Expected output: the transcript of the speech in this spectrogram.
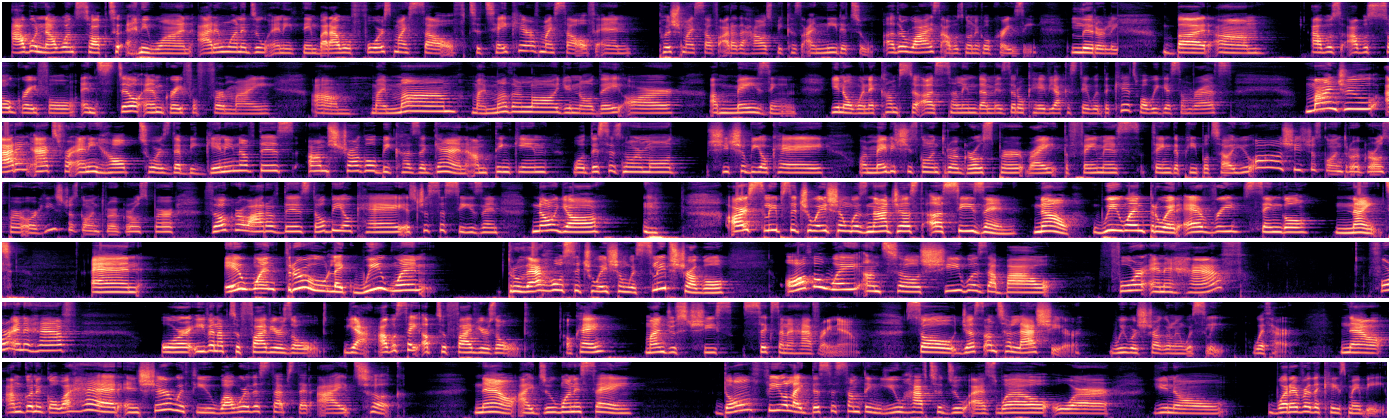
I would not want to talk to anyone. I didn't want to do anything, but I will force myself to take care of myself and push myself out of the house because I needed to. Otherwise, I was going to go crazy, literally. But um I was I was so grateful and still am grateful for my um my mom, my mother-in-law, you know, they are amazing. You know, when it comes to us telling them, is it okay if y'all can stay with the kids while we get some rest? Mind you, I didn't ask for any help towards the beginning of this um struggle because again, I'm thinking, well, this is normal. She should be okay. Or maybe she's going through a growth spurt, right? The famous thing that people tell you, oh, she's just going through a growth spurt, or he's just going through a growth spurt. They'll grow out of this. They'll be okay. It's just a season. No, y'all. Our sleep situation was not just a season. No, we went through it every single night. And it went through, like, we went through that whole situation with sleep struggle all the way until she was about four and a half, four and a half, or even up to five years old. Yeah, I would say up to five years old. Okay. Mind you, she's six and a half right now. So just until last year, we were struggling with sleep with her. Now, I'm going to go ahead and share with you what were the steps that I took. Now, I do want to say, don't feel like this is something you have to do as well, or, you know, whatever the case may be.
